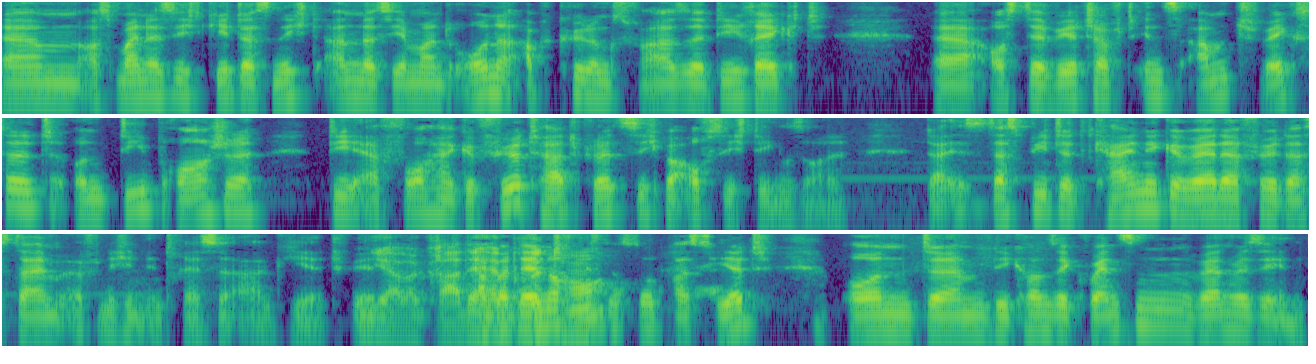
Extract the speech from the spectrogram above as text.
Ähm, aus meiner Sicht geht das nicht an, dass jemand ohne Abkühlungsphase direkt äh, aus der Wirtschaft ins Amt wechselt und die Branche, die er vorher geführt hat, plötzlich beaufsichtigen soll. Da ist, das bietet keine Gewähr dafür, dass da im öffentlichen Interesse agiert wird. Ja, aber gerade Herr aber dennoch Breton, ist es so passiert und ähm, die Konsequenzen werden wir sehen.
